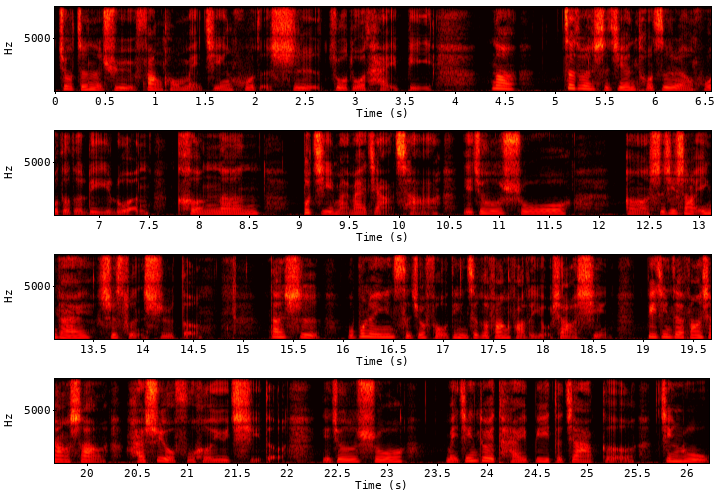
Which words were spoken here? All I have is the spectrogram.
就真的去放空美金，或者是做多台币。那这段时间投资人获得的利润可能不及买卖价差，也就是说，呃，实际上应该是损失的。但是我不能因此就否定这个方法的有效性，毕竟在方向上还是有符合预期的。也就是说，美金对台币的价格进入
